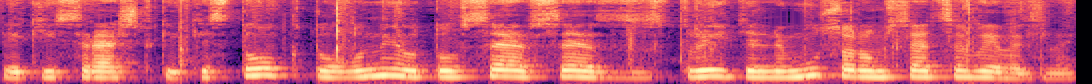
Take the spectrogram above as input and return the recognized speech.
якісь рештки кісток, то вони ото все все з строїтельним мусором все це вивезли.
